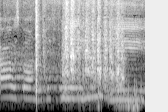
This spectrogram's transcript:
I was born to be free.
